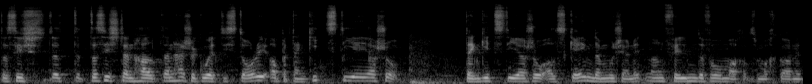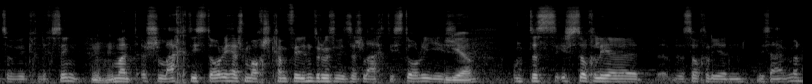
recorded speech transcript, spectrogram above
das ist, das, das ist dann halt, dann hast du eine gute Story, aber dann gibt es die ja schon. Dann gibt es die ja schon als Game, dann musst du ja nicht noch einen Film davon machen, das macht gar nicht so wirklich Sinn. Mhm. Und wenn du eine schlechte Story hast, machst du keinen Film daraus, weil es eine schlechte Story ist. Ja. Und das ist so ein bisschen, so ein, bisschen wie sagt man,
